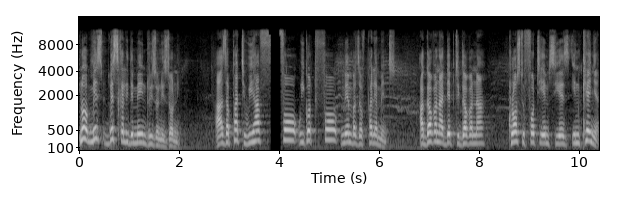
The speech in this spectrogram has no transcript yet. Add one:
No, basically the main reason is zoning. As a party, we have four, we got four members of parliament, a governor, a deputy governor, close to 40 MCAs in Kenya.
